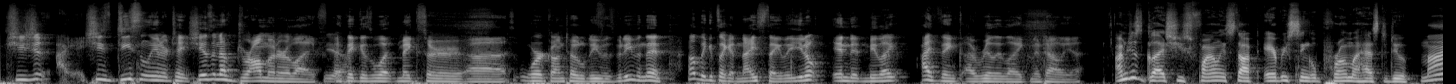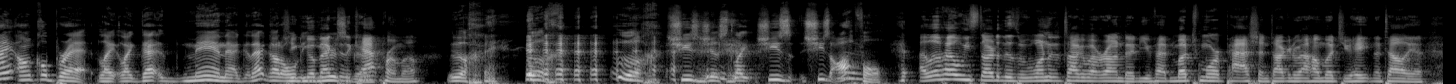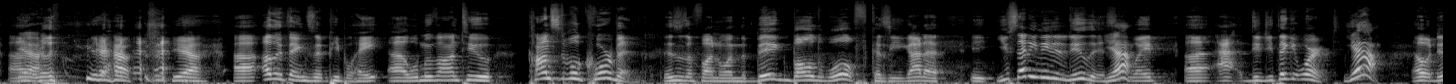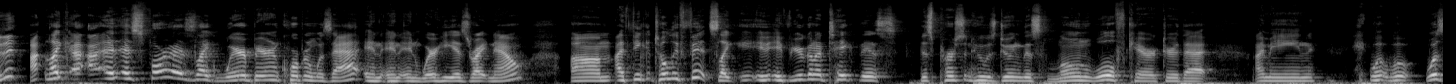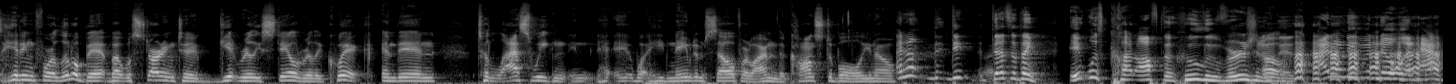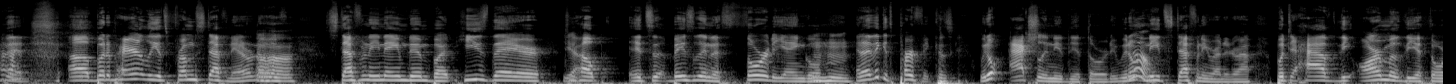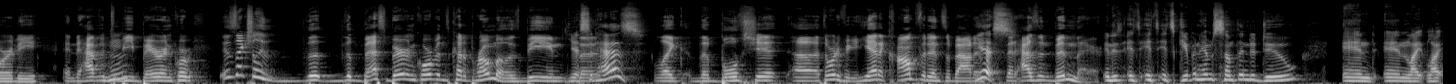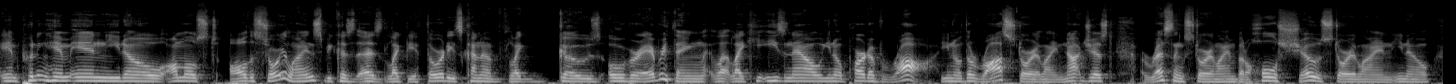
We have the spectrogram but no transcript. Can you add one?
she's just she's decently entertained. She has enough drama in her life. I think is what makes her uh, work on Total Divas. But even then, I don't think it's like a nice thing. Like, you don't end it and be like, I think I really like Natalya. I'm just glad she's finally stopped. Every single promo has to do my Uncle Bret. Like like that man that that got You old can go back years to the ago. cat promo. Ugh. ugh, ugh. She's just like she's she's awful. I love how we started this. We wanted to talk about Ronda, and you've had much more passion talking about how much you hate Natalya. Uh, Yeah. Really, Yeah, yeah. Uh, other things that people hate. Uh, we'll move on to Constable Corbin. This is a fun one. The big bald wolf, because you gotta. You said he needed to do this. Yeah. Wade. Uh, did you think it worked? Yeah. Oh, did it? I, like I, as far as like where Baron Corbin was at and, and, and where he is right now, um, I think it totally fits. Like if you're gonna take this this person who was doing this lone wolf character that, I mean, was hitting for a little bit, but was starting to get really stale really quick, and then to last week, in, in, what he named himself or I'm the constable, you know. I don't. th- th- that's the thing. It was cut off the Hulu version of Oh. this. I don't even know what happened. Uh, but apparently, it's from Stephanie. I don't know Uh-huh. if Stephanie named him, but he's there to Yeah. Mm-hmm. help. It's basically an authority angle, and I think it's perfect because we don't actually need the authority. We don't No. need Stephanie running around, but to have the arm of the authority and to have it to Mm-hmm. be Baron Corbin is actually the the best Baron Corbin's cut of promo is being Yes, the- it has. like the bullshit uh, authority figure. He had a confidence about it Yes. that hasn't been there. It is it's it's it's given him something to do and and like like and putting him in you know almost all the storylines because as like the authorities kind of like goes over everything like, like he's now you know part of raw you know the raw storyline not just a wrestling storyline but a whole show storyline you know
